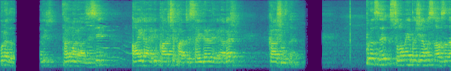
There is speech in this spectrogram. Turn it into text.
Burada da bir tarım arazisi ayrı ayrı parça parça sayılarıyla beraber karşımızda. Burası sulama yapacağımız havzalar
